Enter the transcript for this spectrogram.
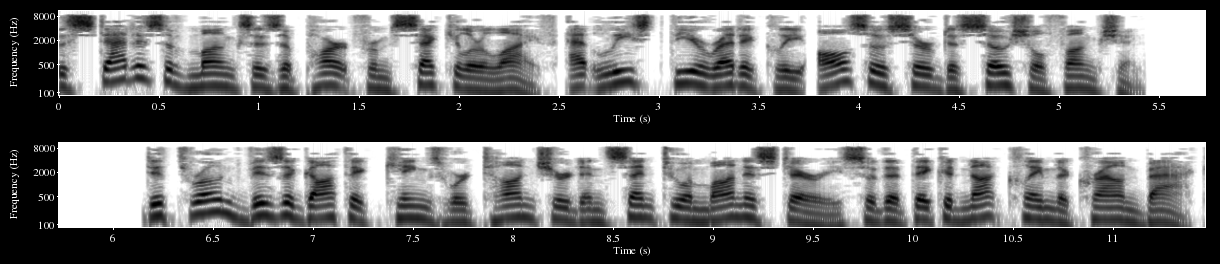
The status of monks as apart from secular life at least theoretically also served a social function. Dethroned Visigothic kings were tonsured and sent to a monastery so that they could not claim the crown back.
